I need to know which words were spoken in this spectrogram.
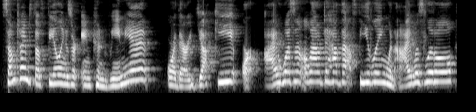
sometimes the feelings are inconvenient or they're yucky or I wasn't allowed to have that feeling when I was little.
